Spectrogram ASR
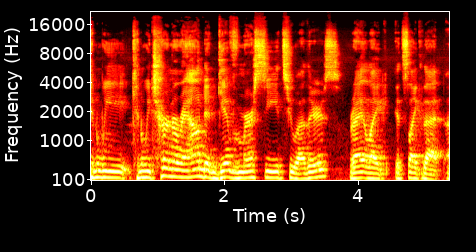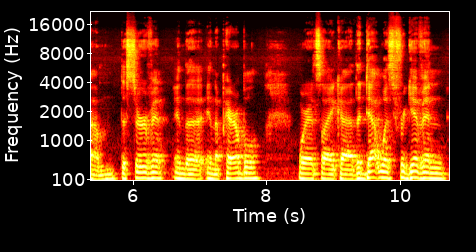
Can we can we turn around and give mercy to others? Right? Like it's like that um, the servant in the in the parable where it's like uh, the debt was forgiven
